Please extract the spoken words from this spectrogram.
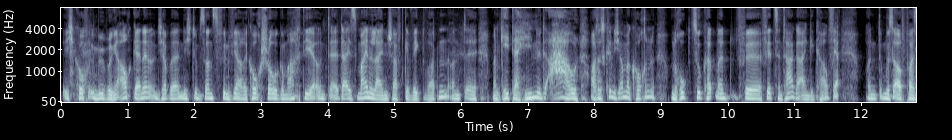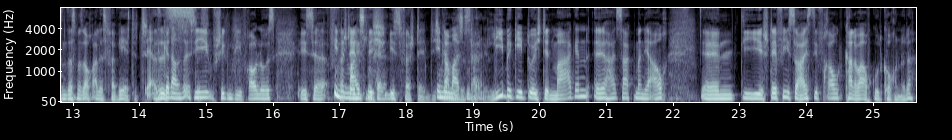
Ich koche im Übrigen auch gerne und ich habe ja nicht umsonst fünf Jahre Kochshow gemacht hier und äh, da ist meine Leidenschaft geweckt worden und äh, man geht da hin und ah, oh, das könnte ich auch mal kochen und ruckzuck hat man für 14 Tage eingekauft ja. und muss aufpassen, dass man es auch alles verwertet. Ja, also genau, so Sie es. schicken die Frau los, ist ja In verständlich, ist verständlich, In kann man so sagen. Fällen. Liebe geht durch den Magen, äh, sagt man ja auch. Ähm, die Steffi, so heißt die Frau, kann aber auch gut kochen, oder?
